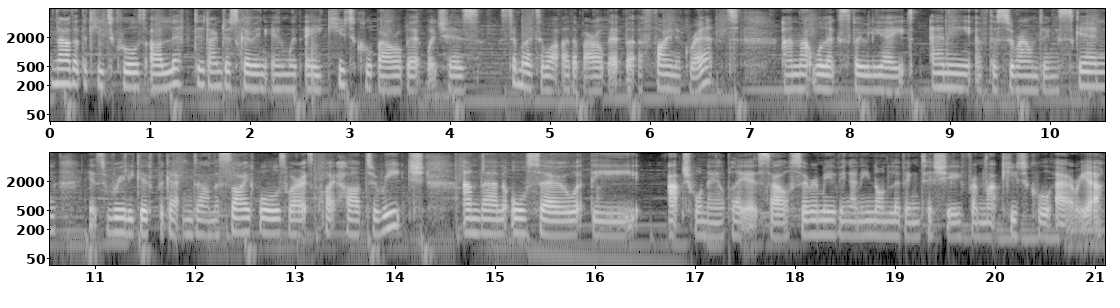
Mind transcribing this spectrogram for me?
Now that the cuticles are lifted, I'm just going in with a cuticle barrel bit, which is similar to our other barrel bit, but a finer grit, and that will exfoliate any of the surrounding skin. It's really good for getting down the side walls where it's quite hard to reach, and then also the actual nail plate itself, so removing any non-living tissue from that cuticle area.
